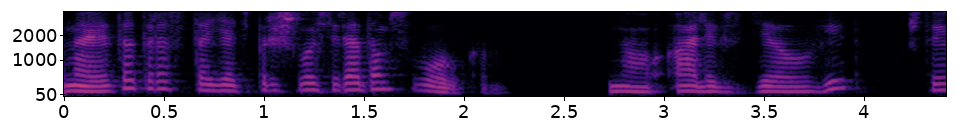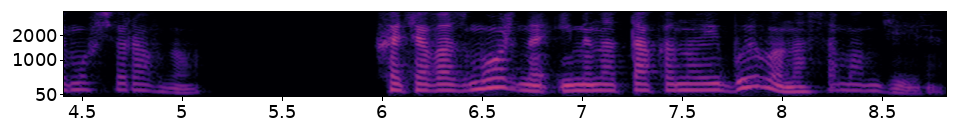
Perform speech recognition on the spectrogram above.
На этот раз стоять пришлось рядом с Волком. Но Алекс сделал вид, что ему все равно. Хотя, возможно, именно так оно и было на самом деле.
